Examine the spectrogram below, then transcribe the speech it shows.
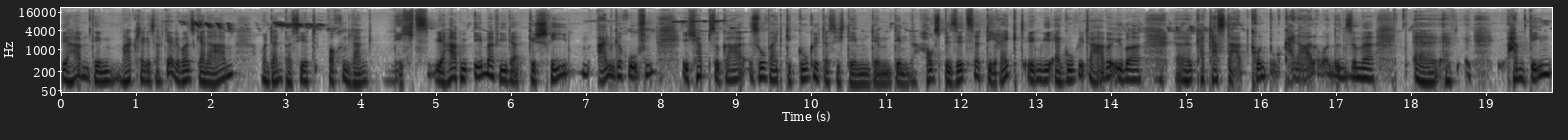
Wir haben dem Makler gesagt, ja, wir wollen es gerne haben. Und dann passiert wochenlang nichts. Wir haben immer wieder geschrieben, angerufen. Ich habe sogar so weit gegoogelt, dass ich dem, dem, den Hausbesitzer direkt irgendwie ergoogelt habe über äh, Kataster, Grundbuch, keine Ahnung. Und dann sind wir, äh haben den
